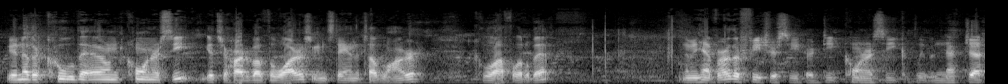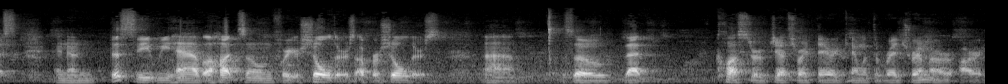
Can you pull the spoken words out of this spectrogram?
You get another cool down corner seat. Gets your heart above the water so you can stay in the tub longer. Cool off a little bit. And then we have our other feature seat, our deep corner seat, complete with neck jets. And on this seat, we have a hut zone for your shoulders, upper shoulders. Um, so that cluster of jets right there, again with the red trim, are our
